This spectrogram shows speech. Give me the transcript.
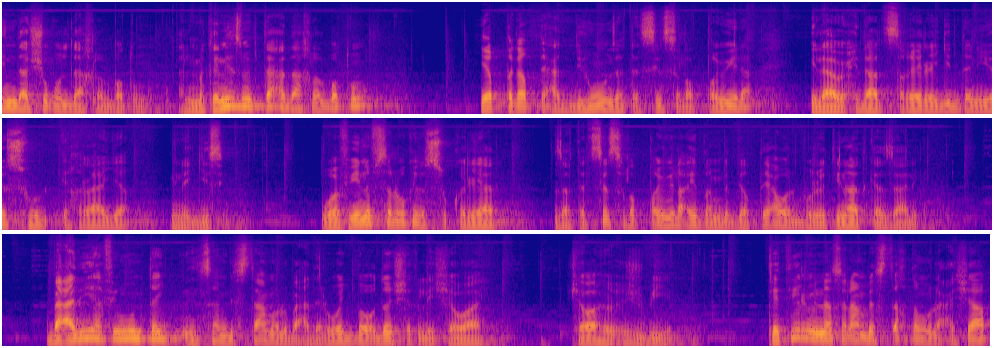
عندها شغل داخل البطن. ال mechanism بتاعها داخل البطن هي بتقطع الدهون ذات السلسلة الطويلة إلى وحدات صغيرة جدا يسهل إخراجها من الجسم. وفي نفس الوقت السكريات ذات السلسلة الطويلة أيضا بتقطعها والبروتينات كذلك. بعديها في منتج الانسان بيستعمله بعد الوجبة وده شكل شواهي شواهي عشبيه كثير من الناس الآن بيستخدموا الأعشاب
